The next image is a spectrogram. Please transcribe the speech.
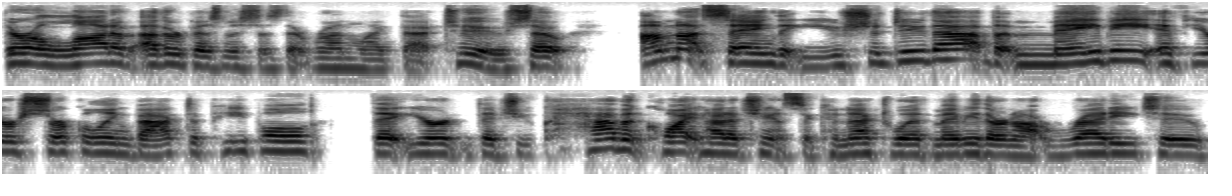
There are a lot of other businesses that run like that too. So I'm not saying that you should do that, but maybe if you're circling back to people that you're that you haven't quite had a chance to connect with, maybe they're not ready to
